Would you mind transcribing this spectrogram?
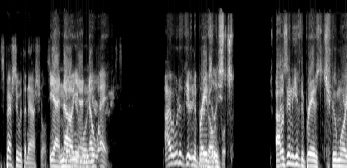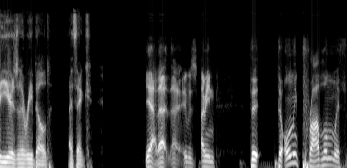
especially with the Nationals. Yeah, no, yeah, no way. I would have given the Braves at least. I was going to give the Braves two more years of the rebuild. I think. Yeah, that, that it was. I mean, the the only problem with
